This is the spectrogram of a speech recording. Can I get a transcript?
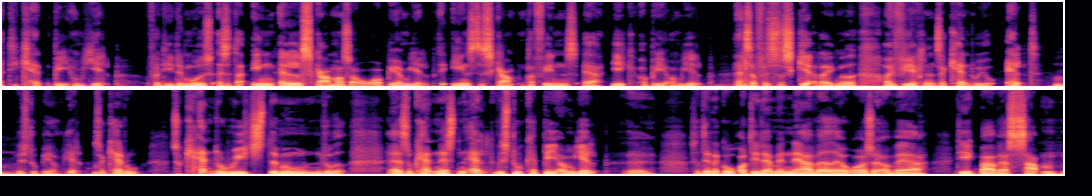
at de kan bede om hjælp. Fordi det mod, altså der er ingen, alle skammer sig over at bede om hjælp. Det eneste skam, der findes, er ikke at bede om hjælp. Altså, for så sker der ikke noget. Og i virkeligheden, så kan du jo alt, mm. hvis du beder om hjælp. Så kan, du, så kan du reach the moon, du ved. Altså, du kan næsten alt, hvis du kan bede om hjælp. Øh, så den er god. Og det der med nærværet er jo også at være, det er ikke bare at være sammen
